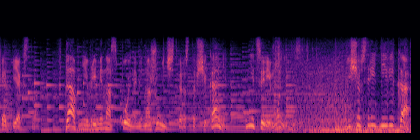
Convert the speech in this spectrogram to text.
только бегство давние времена с пойнами на жульничестве ростовщиками не церемонились. Еще в средние века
